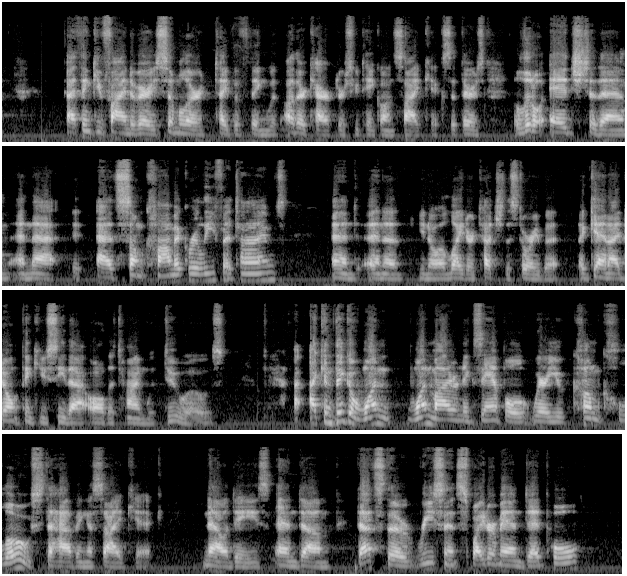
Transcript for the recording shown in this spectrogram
I think you find a very similar type of thing with other characters who take on sidekicks, that there's a little edge to them and that it adds some comic relief at times and and a you know a lighter touch to the story, but again, I don't think you see that all the time with duos. I, I can think of one one modern example where you come close to having a sidekick nowadays, and um, that's the recent Spider-Man Deadpool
